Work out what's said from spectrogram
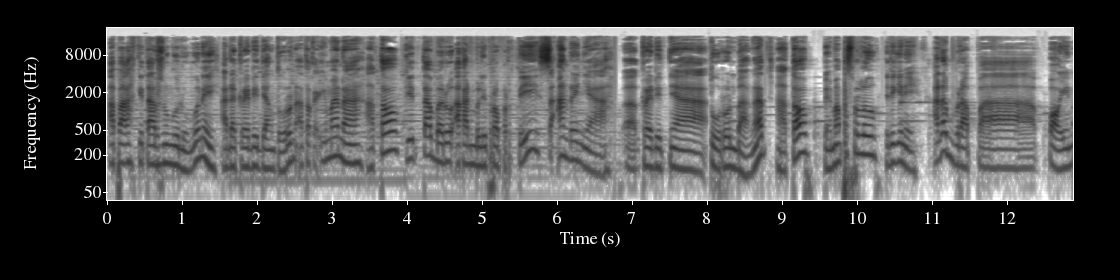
Apakah kita harus nunggu-nunggu nih ada kredit yang turun atau kayak gimana? Atau kita baru akan beli properti seandainya uh, kreditnya turun banget atau memang pas perlu. Jadi gini, ada beberapa poin,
